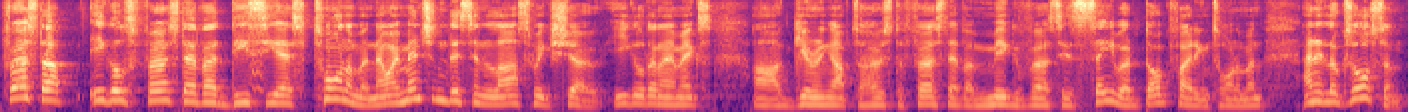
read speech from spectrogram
First up, Eagle's first ever DCS tournament. Now I mentioned this in last week's show. Eagle Dynamics are gearing up to host the first ever MiG versus Sabre dogfighting tournament and it looks awesome.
